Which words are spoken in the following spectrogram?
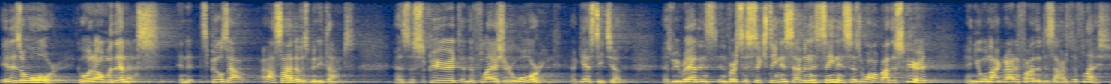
it is a war going on within us, and it spills out outside of us many times as the spirit and the flesh are warring against each other. As we read in, in verses 16 and 17, it says, Walk by the Spirit, and you will not gratify the desires of the flesh.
